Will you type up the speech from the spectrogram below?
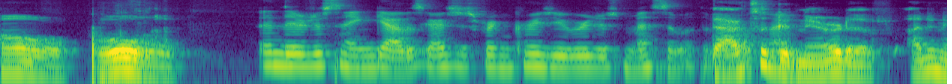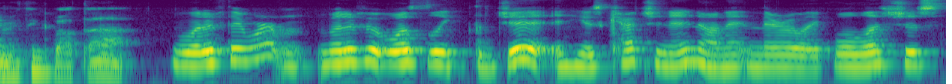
Oh, oh, And they're just saying, yeah, this guy's just freaking crazy. We are just messing with him. that's a good narrative. I didn't even think about that. What if they weren't? What if it was like legit and he was catching in on it and they were like, well, let's just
